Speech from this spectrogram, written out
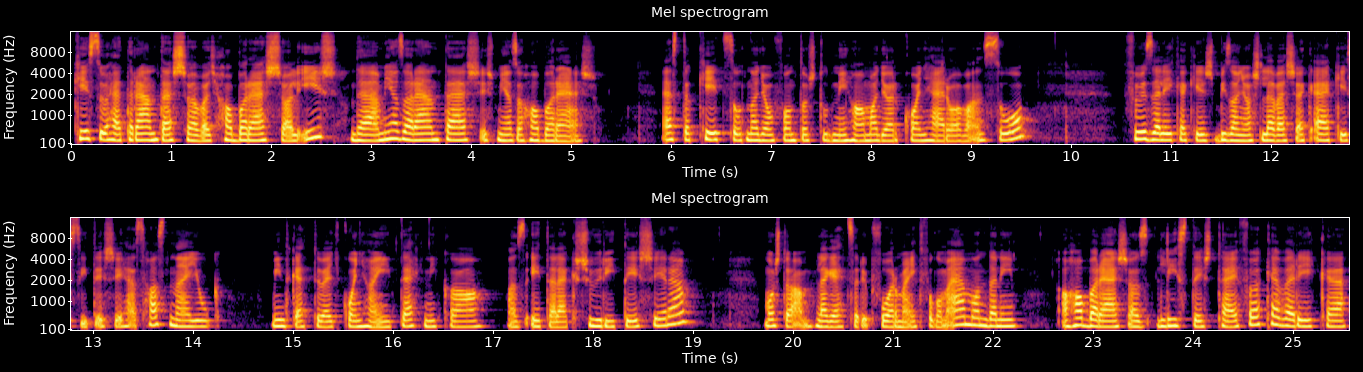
Készülhet rántással vagy habarással is, de mi az a rántás és mi az a habarás? Ezt a két szót nagyon fontos tudni, ha a magyar konyháról van szó. Főzelékek és bizonyos levesek elkészítéséhez használjuk, mindkettő egy konyhai technika az ételek sűrítésére. Most a legegyszerűbb formáit fogom elmondani. A habarás az liszt és tejföl keveréke,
